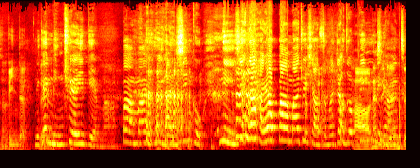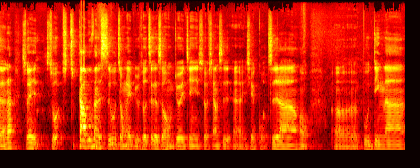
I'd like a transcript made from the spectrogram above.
呃冰的，你可以明确一点吗？爸妈一定很辛苦，你现在还要爸妈去想什么叫做冰好，那是原？则。那所以说，大部分的食物种类，比如说这个时候，我们就会建议说，像是呃一些果汁啦，然后呃布丁啦，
